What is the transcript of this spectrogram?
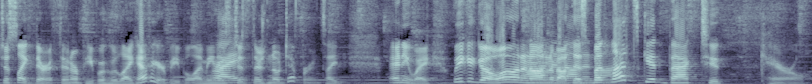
Just like there are thinner people who like heavier people. I mean, Right. it's just there's no difference. I, anyway, we could go on and on, On and about on this, and but on. let's get back to Carol.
